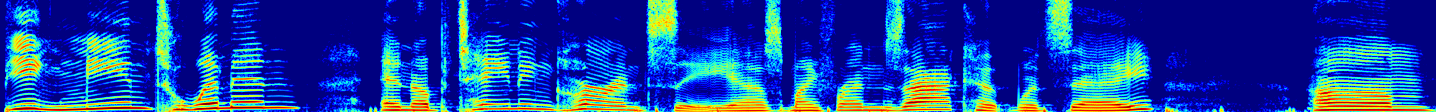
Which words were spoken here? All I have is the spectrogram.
being mean to women and obtaining currency, as my friend Zach would say. Um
